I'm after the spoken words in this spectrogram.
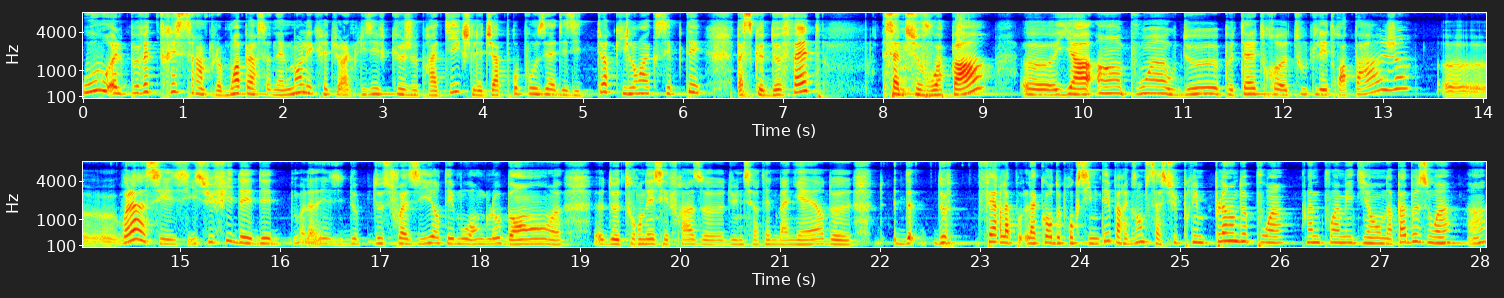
ou elles peuvent être très simples. Moi, personnellement, l'écriture inclusive que je pratique, je l'ai déjà proposé à des éditeurs qui l'ont accepté. Parce que de fait, ça ne se voit pas. Euh, il y a un point ou deux, peut-être toutes les trois pages. Euh, voilà, il suffit de, choisir des mots englobants, euh, de tourner ces phrases euh, d'une certaine manière, de, faire l'accord de proximité, par exemple, ça supprime plein de points, plein de points médians. On n'a pas besoin. Hein.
